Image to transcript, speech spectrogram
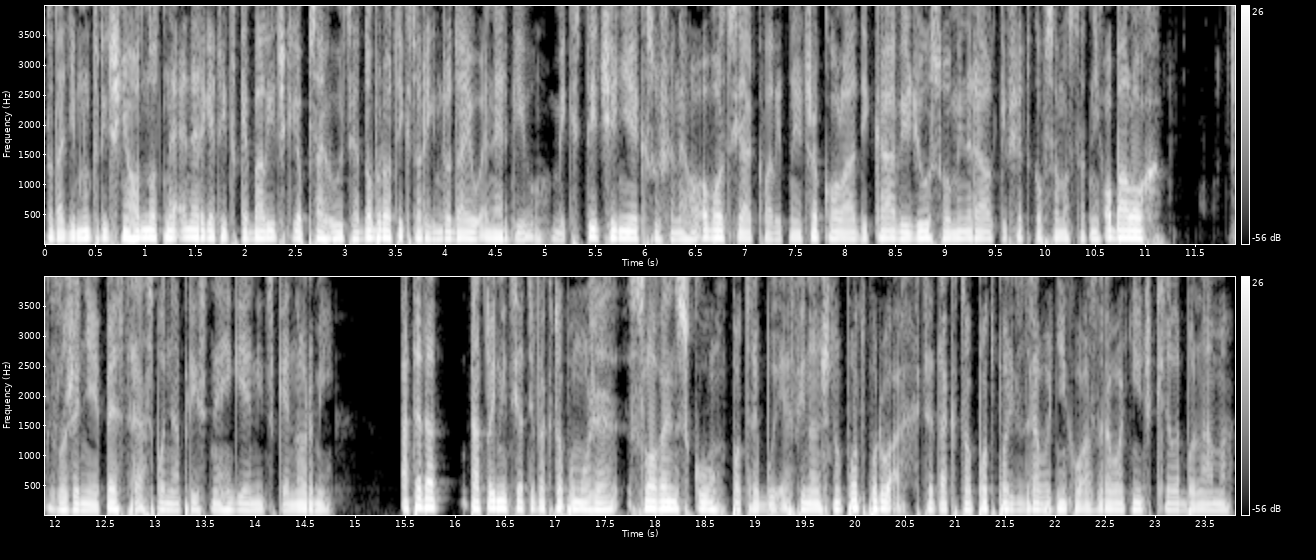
dodať im nutrične hodnotné energetické balíčky obsahujúce dobroty, ktoré im dodajú energiu. Mix tyčiniek, sušeného ovocia, kvalitnej čokolády, kávy, džúsov, minerálky, všetko v samostatných obaloch. Zloženie je pestré a splňa prísne hygienické normy. A teda táto iniciatíva, kto pomôže Slovensku, potrebuje finančnú podporu a chce takto podporiť zdravotníkov a zdravotníčky, lebo nám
